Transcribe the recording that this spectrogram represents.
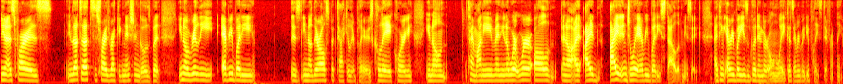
you know, as far as you know, that's that's as far as recognition goes, but you know, really everybody is you know they're all spectacular players. Kalei, Corey, you know, Taimane even, you know, we're we're all you know, I I I enjoy everybody's style of music. I think everybody is good in their own way because everybody plays differently.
